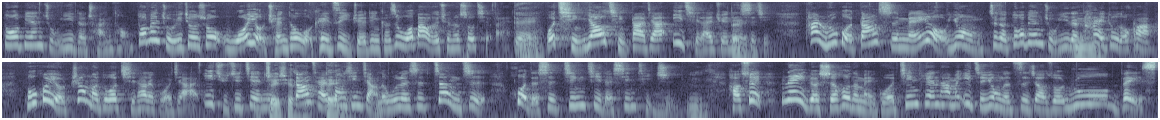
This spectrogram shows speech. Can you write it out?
多边主义的传统。多边主义就是说我有拳头，我可以自己决定，可是我把我的拳头收起来，对，我请邀请大家一起来决定事情。他如果当时没有用这个多边主义的态度的话，不会有这么多其他的国家一起去建立刚才凤馨讲的，无论是政治或者是经济的新体制。嗯，好，所以那个时候的美国，今天他们一直用的字叫做 rule-based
